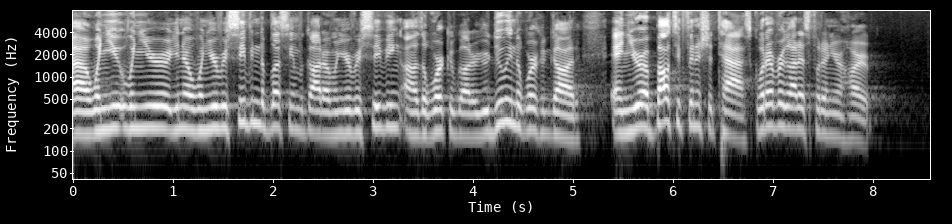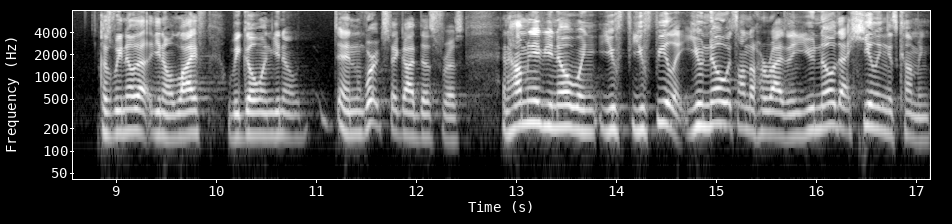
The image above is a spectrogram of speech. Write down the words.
uh, when you when you're you know when you're receiving the blessing of God or when you're receiving uh, the work of God or you're doing the work of God and you're about to finish a task, whatever God has put in your heart, because we know that you know life we go and you know and works that God does for us. And how many of you know when you, you feel it? You know it's on the horizon. You know that healing is coming.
